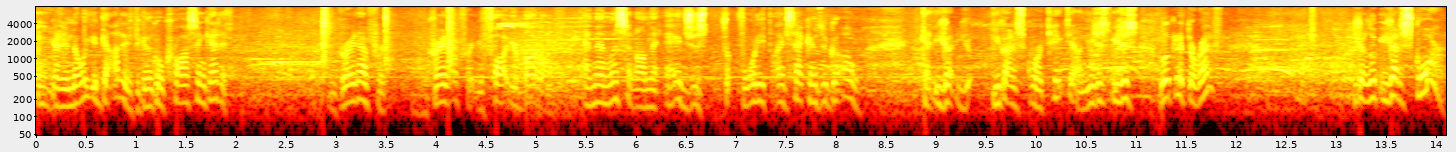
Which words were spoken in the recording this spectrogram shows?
And you got to know you got it if you're going to go cross and get it. Great effort. Great effort. You fought your butt off. And then listen, on the edge, just 45 seconds to go. You got you, you got to score a takedown. You just you just looking at the ref. You got to look. You got to score.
